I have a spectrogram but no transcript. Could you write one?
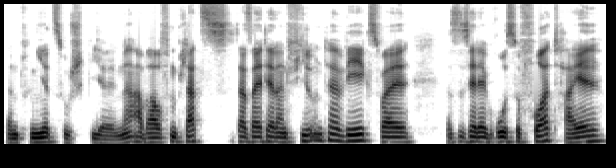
dann Turnier zu spielen. Ne? Aber auf dem Platz, da seid ihr dann viel unterwegs, weil das ist ja der große Vorteil,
